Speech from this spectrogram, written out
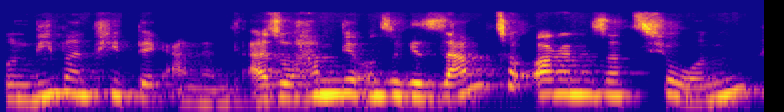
und wie man Feedback annimmt. Also haben wir unsere gesamte Organisation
